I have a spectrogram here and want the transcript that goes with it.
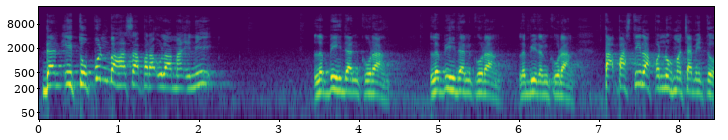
Dan itu pun bahasa para ulama ini lebih dan kurang, lebih dan kurang, lebih dan kurang. Tak pastilah penuh macam itu.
